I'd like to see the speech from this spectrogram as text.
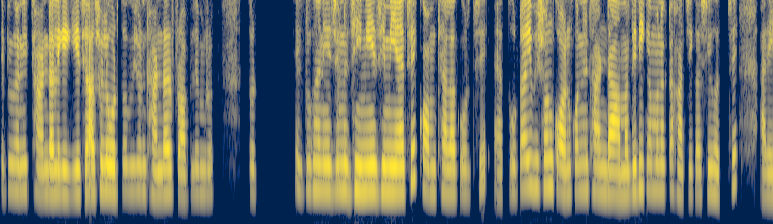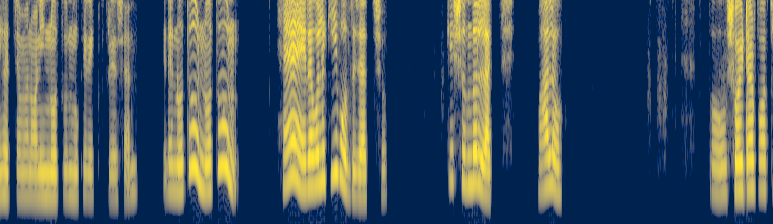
একটুখানি ঠান্ডা লেগে গিয়েছে। আসলে ওর তো ভীষণ ঠান্ডার প্রবলেম তো একটুখানি এর জন্য ঝিমিয়ে ঝিমিয়ে আছে কম খেলা করছে। এতটাই ভীষণ কনকনে ঠান্ডা আমাদেরই কেমন একটা হাঁচি কাশি হচ্ছে। আর এই হচ্ছে আমার অনেক নতুন মুখের এক্সপ্রেশন এটা নতুন নতুন? হ্যাঁ এটা বলে কি বলতে চাচ্ছো? কি সুন্দর লাগছে। ভালো? তো সোয়েটার পত্র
